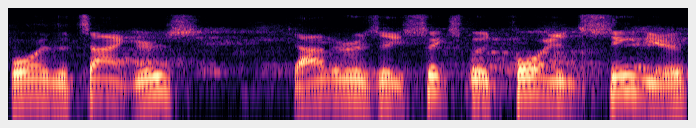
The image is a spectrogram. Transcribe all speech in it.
for the Tigers. Connor is a six foot four inch senior.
